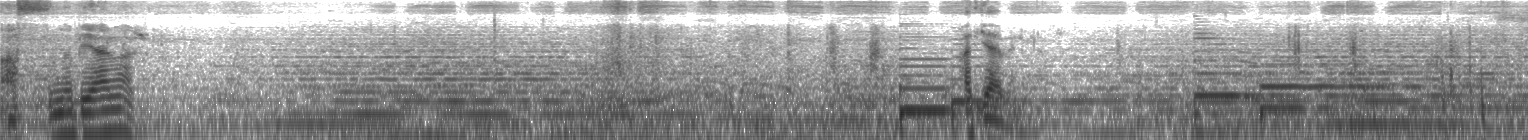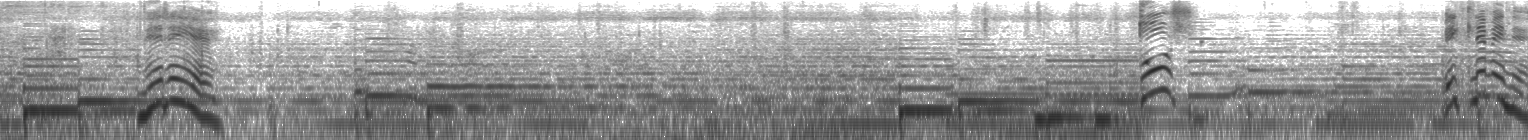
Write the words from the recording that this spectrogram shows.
Aslında bir yer var. Hadi gel benimle. nereye? Dur! Bekle beni.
